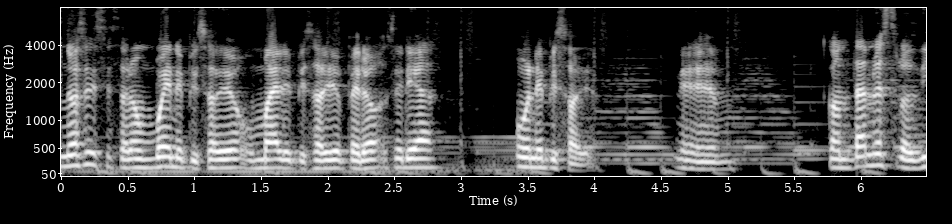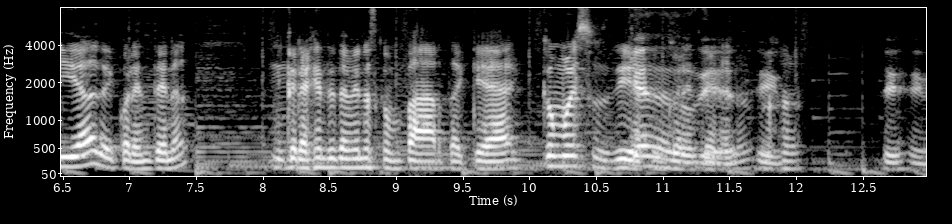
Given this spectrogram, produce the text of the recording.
No sé si será un buen episodio, un mal episodio, pero sería un episodio. Eh, contar nuestro día de cuarentena. Que la gente también nos comparta que, cómo es sus días ¿Qué en cuarentena, días? ¿no? Sí. Sí, sí.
